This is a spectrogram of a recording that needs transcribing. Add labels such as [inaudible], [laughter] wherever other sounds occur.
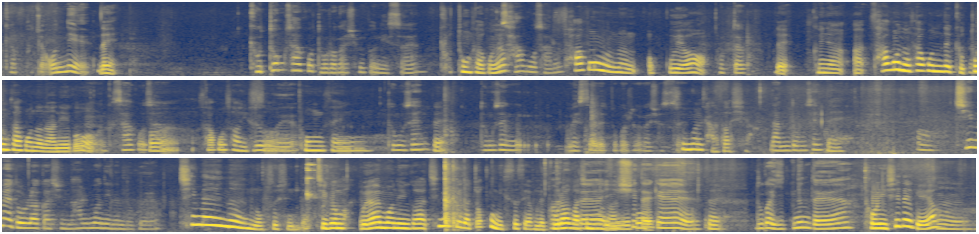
이렇게 아프지? 언니 네. 교통사고 돌아가신 분 있어요? 교통사고요? 사고 사로? 사고는 없고요. 없다고? 네. 그냥 아 사고는 사고인데 교통사고는 아니고 응, 그 사고 사 어, 사고사 있어. 누구예요? 동생. 동생? 네. 동생 몇 살에 돌아가셨어요? 스물다섯이요. 남동생? 네. 어, 치매 돌아가신 할머니는 누구예요? 치매는 없으신데 지금 외할머니가 치매기가 조금 있으세요. 근데 돌아가신 건 아닌데, 아니고. 이 시댁에 네. 누가 있는데 저희 시댁에요. 응.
